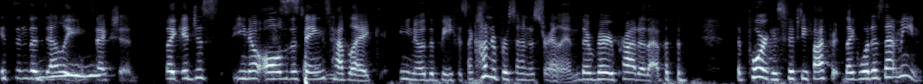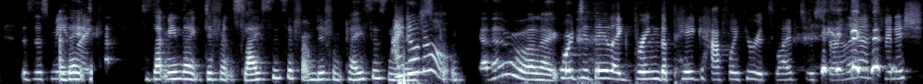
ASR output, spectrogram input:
it's in the deli Mm. section. Like it just, you know, all of the things have like, you know, the beef is like 100% Australian. They're very proud of that. But the the pork is 55. Like, what does that mean? Does this mean they- like, Does that mean like different slices are from different places? And I don't know. Together, or like or did they like bring the pig halfway through its life to Australia and finish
